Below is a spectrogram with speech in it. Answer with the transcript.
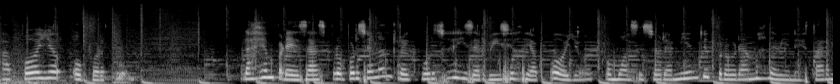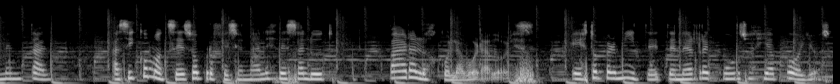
Apoyo oportuno. Las empresas proporcionan recursos y servicios de apoyo como asesoramiento y programas de bienestar mental, así como acceso a profesionales de salud para los colaboradores. Esto permite tener recursos y apoyos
